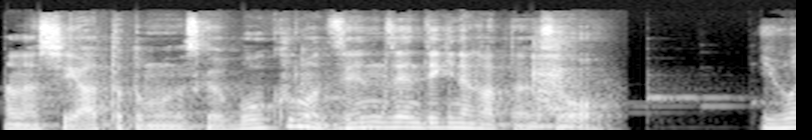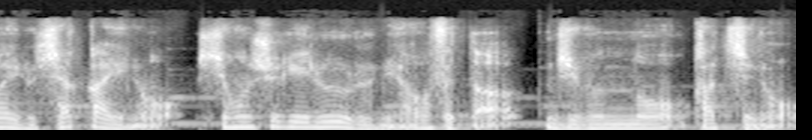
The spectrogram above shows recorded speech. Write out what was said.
話あったと思うんですけど、僕も全然できなかったんですよ。いわゆる社会の資本主義ルールに合わせた自分の価値の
